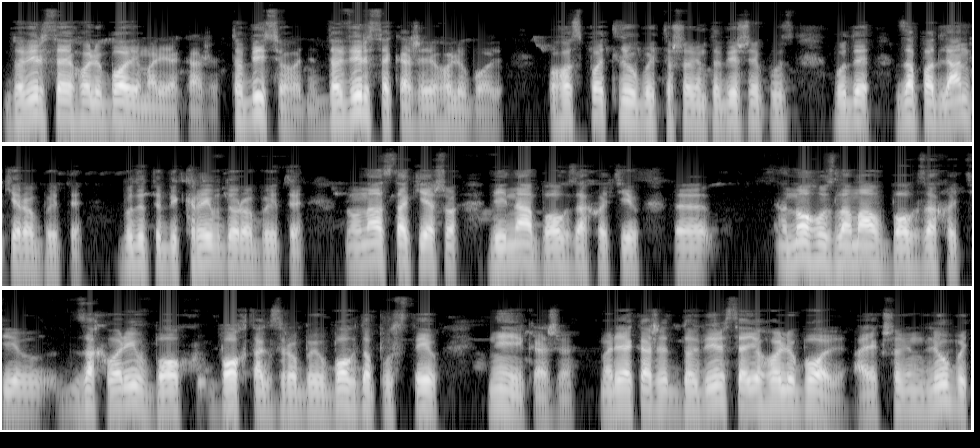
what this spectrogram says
Довірся його любові, Марія каже. Тобі сьогодні. Довірся, каже його любові. Господь любить, то що він тобі ж якусь буде западлянки робити, буде тобі кривду робити. Ну, у нас так є, що війна Бог захотів, е, ногу зламав, Бог захотів, захворів Бог, Бог так зробив, Бог допустив. Ні, каже. Марія каже, довірся його любові. А якщо він любить,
